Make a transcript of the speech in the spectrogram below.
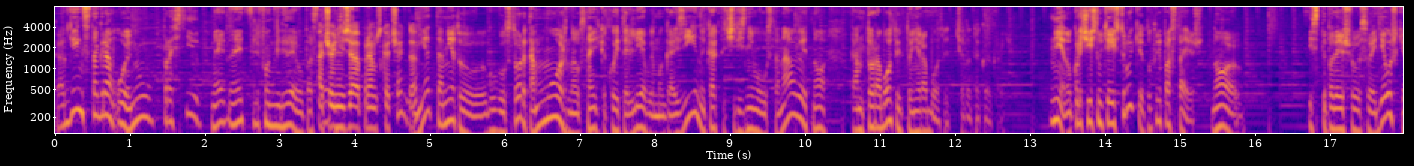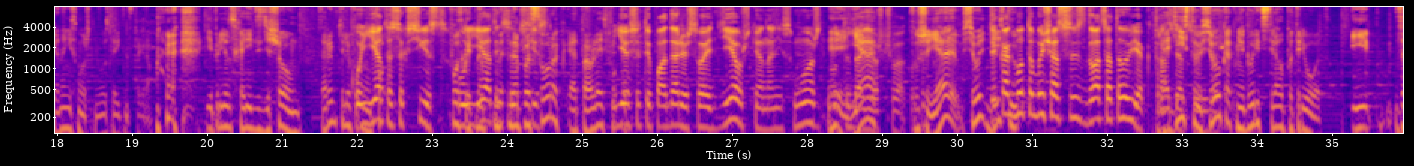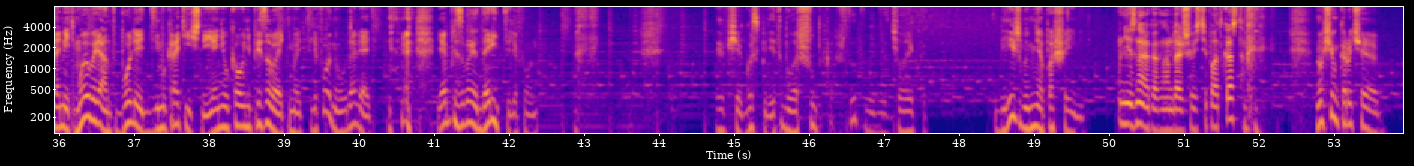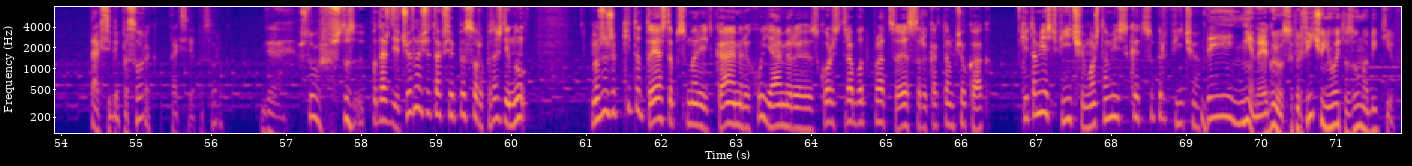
А где Инстаграм? Ой, ну, прости, на, на этот телефон нельзя его А поставить. что, нельзя прям скачать, да? Нет, там нету Google Store, там можно установить какой-то левый магазин и как-то через него устанавливать, но там то работает, то не работает. Что-то такое, короче. Не, ну, короче, если у тебя есть руки, то ты поставишь. Но если ты подаешь его своей девушке, она не сможет него установить Инстаграм. Ей придется ходить с дешевым вторым телефоном, Хуя фо- ты сексист. фоткать на, Хуя ты на- на сексист. P40 и отправлять фото. Если ты подаришь своей девушке, она не сможет. Ну, Эй, ты я- даешь, чувак. Слушай, я все ты действую... как будто бы сейчас из 20 века Я действую все, ведешь. как мне говорит сериал «Патриот». И, заметь, мой вариант более демократичный. Я ни у кого не призываю отнимать телефон и удалять. Я призываю дарить телефон. И вообще, господи, это была шутка. Что ты за человек-то? Тебе лишь бы меня пошеймить. Не знаю, как нам дальше вести подкаст. Ну, в общем, короче, так себе P40. Так себе P40. Да. Что, что... Подожди, что значит так себе P40? Подожди, ну... Нужно же какие-то тесты посмотреть, камеры, хуямеры, скорость работы процессора, как там, что как. Какие там есть фичи, может там есть какая-то супер фича. Да и не, ну я говорю, суперфича у него это зум-объектив.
